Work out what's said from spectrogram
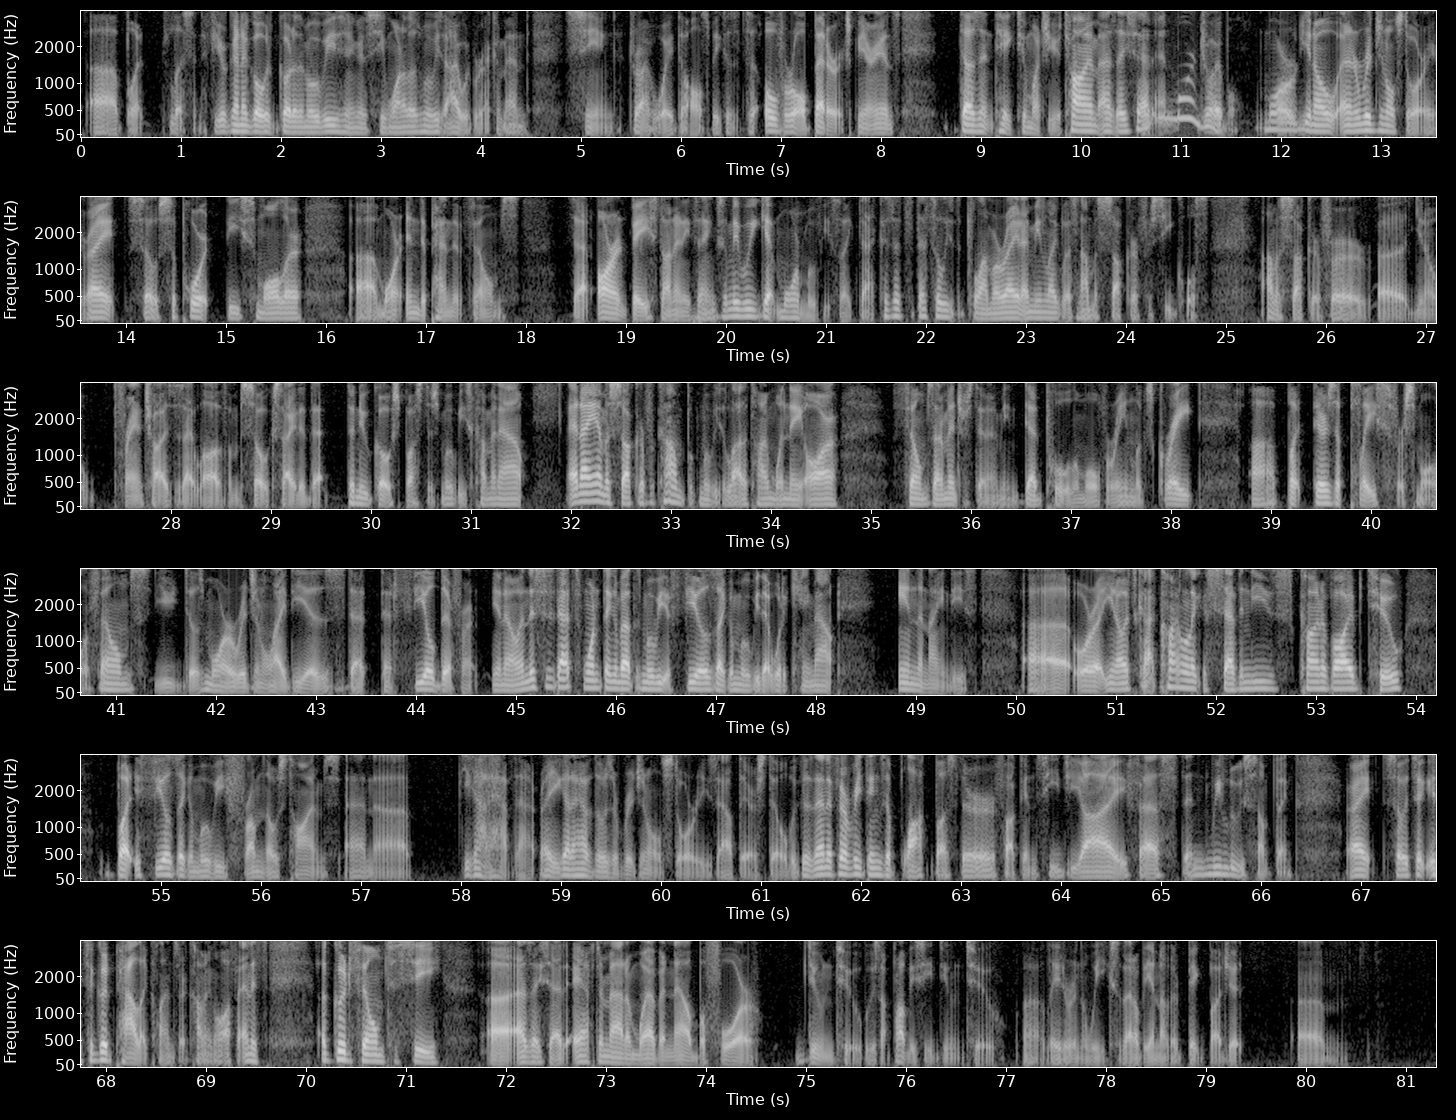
Uh, but listen, if you're gonna go go to the movies and you're gonna see one of those movies, I would recommend seeing Drive Away Dolls because it's an overall better experience. Doesn't take too much of your time, as I said, and more enjoyable. More, you know, an original story, right? So support the smaller, uh, more independent films that aren't based on anything. So maybe we get more movies like that because that's that's always the dilemma, right? I mean, like, listen, I'm a sucker for sequels. I'm a sucker for uh, you know franchises I love. I'm so excited that the new Ghostbusters movie's coming out, and I am a sucker for comic book movies. A lot of time when they are films that I'm interested in. I mean, Deadpool and Wolverine looks great. Uh, but there's a place for smaller films. You those more original ideas that that feel different, you know. And this is that's one thing about this movie. It feels like a movie that would have came out in the '90s, uh, or you know, it's got kind of like a '70s kind of vibe too but it feels like a movie from those times, and uh, you gotta have that, right? You gotta have those original stories out there still, because then if everything's a blockbuster, fucking CGI fest, then we lose something, right? So it's a it's a good palate cleanser coming off, and it's a good film to see. Uh, as I said, after Madame Web and now before Dune Two, because I'll probably see Dune Two uh, later in the week, so that'll be another big budget, um,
